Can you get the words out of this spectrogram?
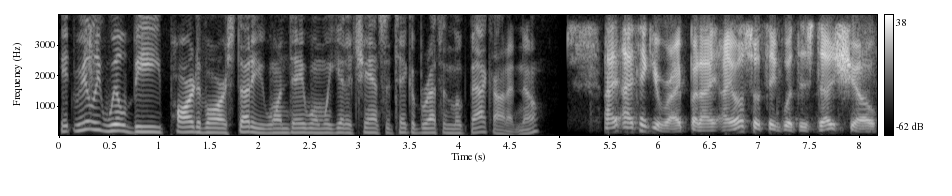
It really will be part of our study one day when we get a chance to take a breath and look back on it. No. I, I think you're right, but I, I also think what this does show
